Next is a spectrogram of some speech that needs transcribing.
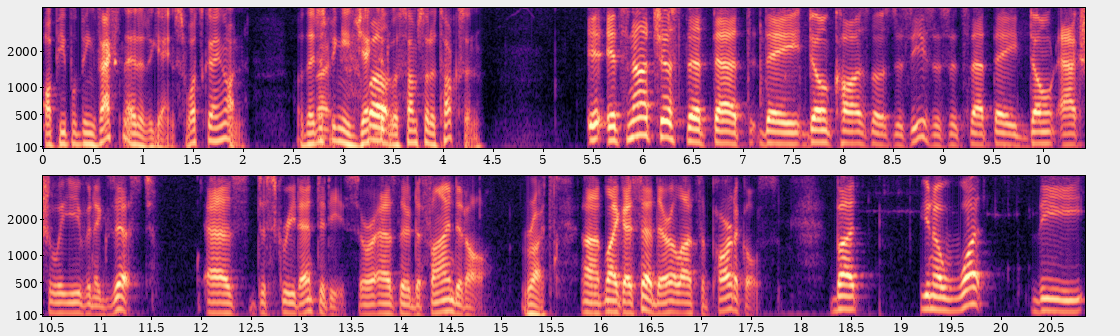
are people being vaccinated against? What's going on? Are they just right. being injected well, with some sort of toxin? It, it's not just that that they don't cause those diseases; it's that they don't actually even exist as discrete entities or as they're defined at all. Right. Uh, like I said, there are lots of particles, but you know what the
